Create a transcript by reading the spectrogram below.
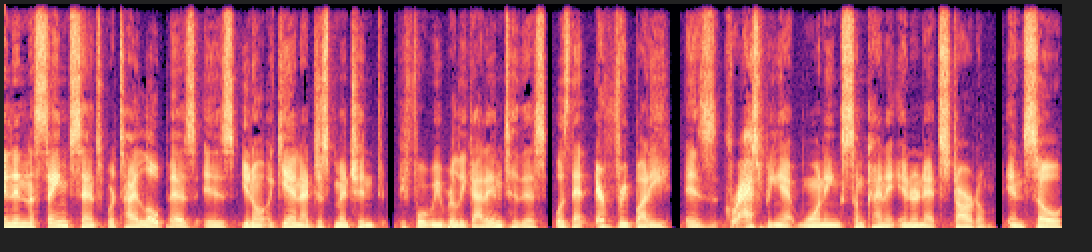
And in the same sense, where Tai Lopez is, you know, again, I just mentioned before we really got into this, was that everybody is grasping at wanting some kind of internet stardom. And so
